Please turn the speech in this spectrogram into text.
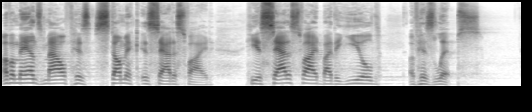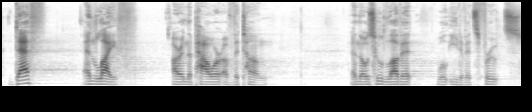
of a man's mouth, his stomach is satisfied. He is satisfied by the yield of his lips. Death and life are in the power of the tongue and those who love it will eat of its fruits.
